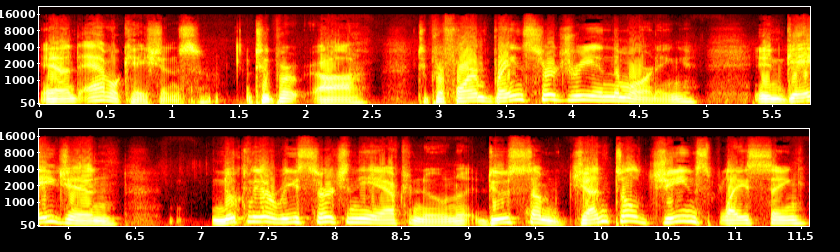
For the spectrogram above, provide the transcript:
and avocations. To, per, uh, to perform brain surgery in the morning, engage in nuclear research in the afternoon, do some gentle gene splicing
